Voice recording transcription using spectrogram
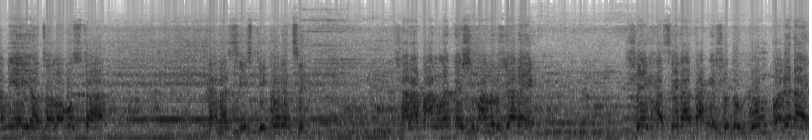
আমি এই অচল অবস্থা যারা সৃষ্টি করেছে, সারা বাংলাদেশ মানুষ জানে, শেখ হাসিনা তাকে শুধু গুম করে নাই,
